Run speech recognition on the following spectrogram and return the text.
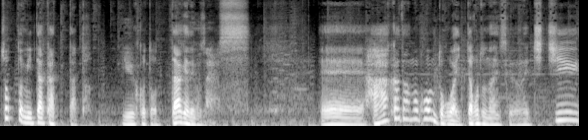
ちょっと見たかったということだけでございます。えー、母方の方のとこは行ったことないんですけどね父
